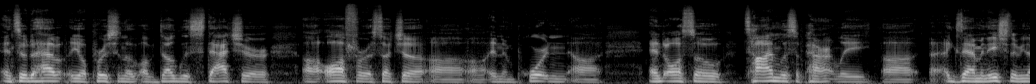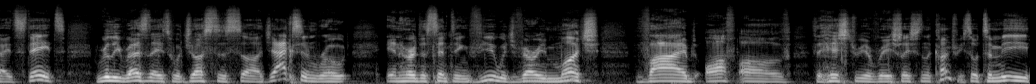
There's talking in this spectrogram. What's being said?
And so to have you know, a person of, of Douglass stature uh, offer such a uh, uh, an important uh, and also timeless, apparently, uh, examination of the United States really resonates with Justice uh, Jackson wrote in her dissenting view, which very much vibed off of the history of race relations in the country. So to me,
